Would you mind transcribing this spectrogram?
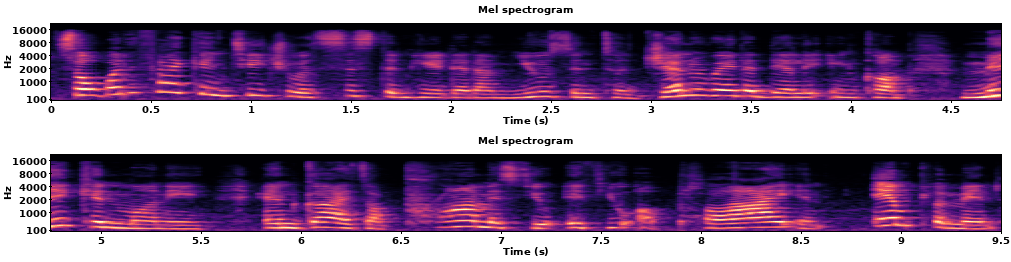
So what if I can teach you a system here that I'm using to generate a daily income, making money, and guys, I promise you, if you apply and implement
